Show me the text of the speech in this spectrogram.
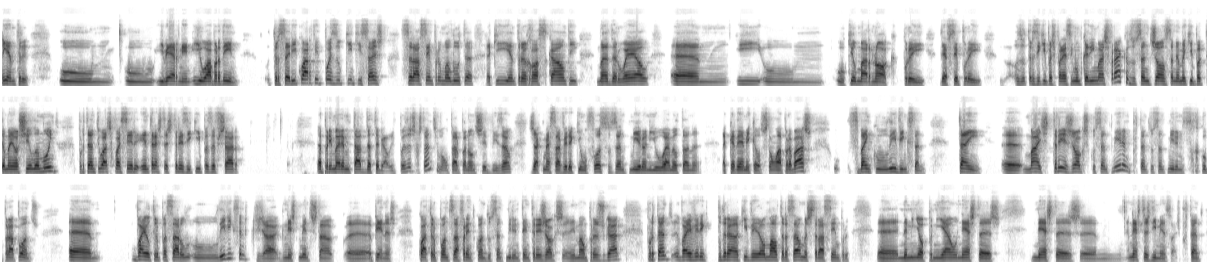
entre o, o Hibernian e o Aberdeen, o terceiro e quarto, e depois o quinto e sexto será sempre uma luta aqui entre Ross County, Motherwell um, e o o Kilmarnock, por aí, deve ser por aí. As outras equipas parecem um bocadinho mais fracas. O St. Johnson é uma equipa que também oscila muito, portanto, eu acho que vai ser entre estas três equipas a fechar a primeira metade da tabela. E depois as restantes vão lutar para não descer de divisão. Já começa a haver aqui um fosso. O St. Mirren e o Hamilton Académica eles estão lá para baixo. Se bem que o Livingston tem uh, mais três jogos que o St. Mirren, portanto, o St. Mirren, se recuperar pontos, uh, vai ultrapassar o, o, Livingston, que já neste momento está uh, apenas 4 pontos à frente, quando o Santo tem 3 jogos em mão para jogar. Portanto, vai haver, poderá aqui haver uma alteração, mas será sempre, uh, na minha opinião, nestas, nestas, uh, nestas dimensões. Portanto,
